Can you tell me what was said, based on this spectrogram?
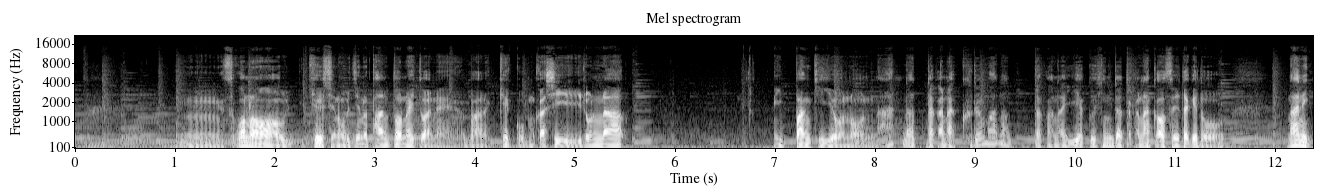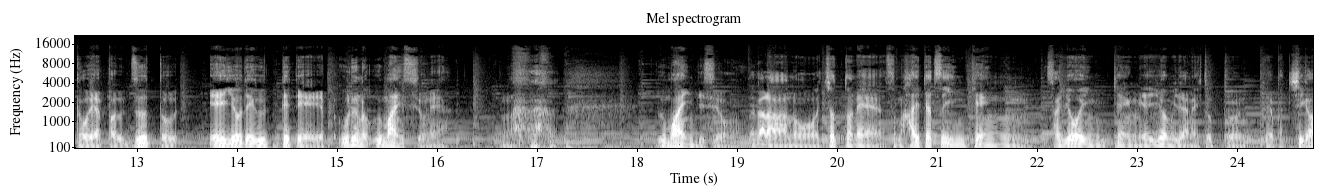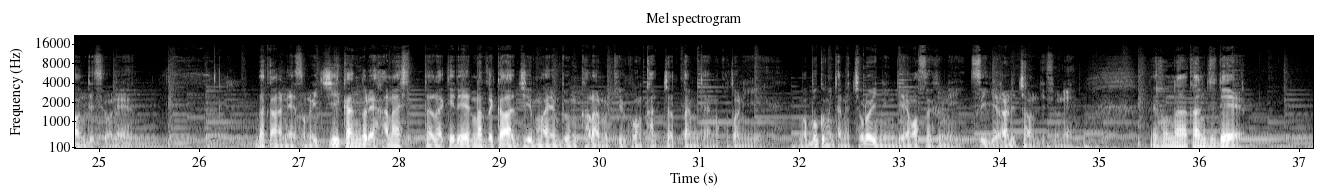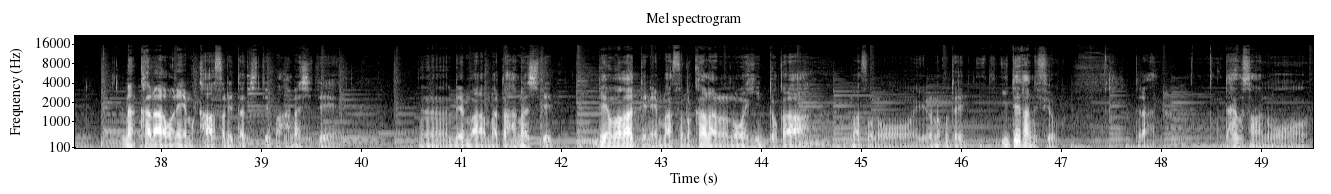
うん、そこの九州のうちの担当の人はね、まあ、結構昔いろんな一般企業の何だったかな車だったかな医薬品だったかなんか忘れたけど何かをやっぱずっと営業で売っててやっぱ売るのうまいんですよね。う まいんですよ。だからあのちょっとねその配達員兼作業員兼営業みたいな人とやっぱ違うんですよね。だからねその1時間ぐらい話しただけでなぜか10万円分からの球根買っちゃったみたいなことに、まあ、僕みたいなちょろい人間はそういうふうについやられちゃうんですよね。でそんな感じで、まあ、カラーをね買わされたって言って話して、うん、でまあまた話して電話があってね、まあ、そのカラーの納品とか、まあ、そのいろんなこと言ってたんですよ。たら「大悟さんあの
